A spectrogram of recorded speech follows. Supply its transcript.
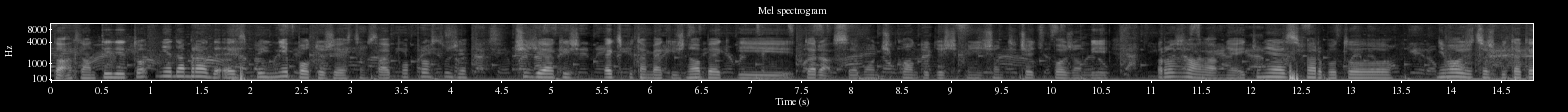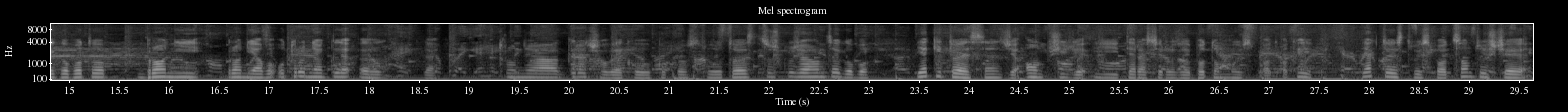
do Atlantydy, to nie dam rady XP, nie po to, że jestem słaby, po prostu, że przyjdzie jakiś XP tam jakiś nobek i teraz łączy konto 253 poziom i rozwala mnie. I to nie jest fair, bo to nie może coś być takiego, bo to broni, broni albo utrudnia gle, e, gle, utrudnia grę człowieku po prostu, to jest coś kurzającego, bo jaki to jest sens, że on przyjdzie i teraz się rozdaje, bo to mój spot, okej, jak to jest twój spot, są tu jeszcze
